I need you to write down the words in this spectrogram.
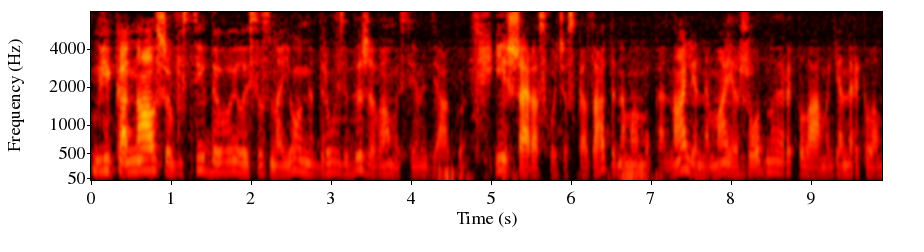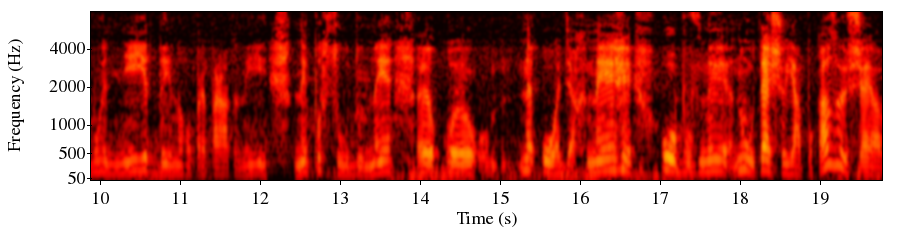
мій канал, щоб всі дивилися, знайомі, друзі. Дуже вам усім дякую. І ще раз хочу сказати: на моєму каналі немає жодної реклами. Я не рекламую ні єдиного препарату, ні, ні посуду, ні, е, не одяг, не обув, не ну те, що я показую, що я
